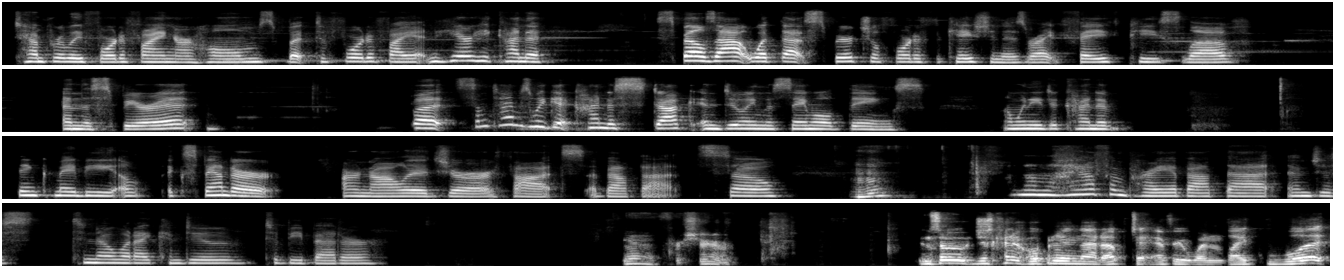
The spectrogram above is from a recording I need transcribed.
temporally fortifying our homes but to fortify it. And here he kind of spells out what that spiritual fortification is right? Faith peace love and the spirit. But sometimes we get kind of stuck in doing the same old things and we need to kind of think maybe uh, expand our our knowledge or our thoughts about that so mm-hmm. Um, I often pray about that and just to know what I can do to be better. Yeah, for sure. And so just kind of opening that up to everyone, like what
